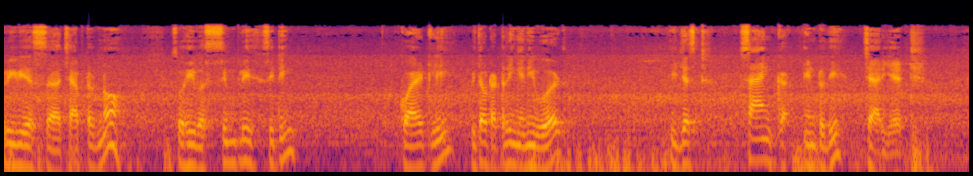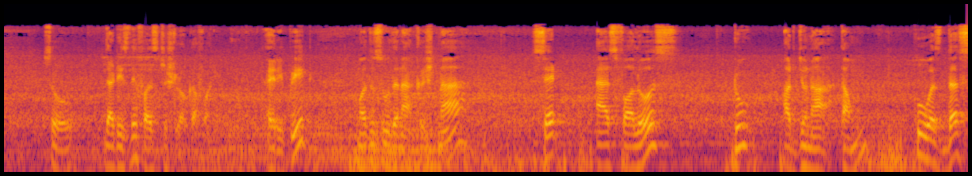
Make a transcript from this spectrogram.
previous uh, chapter no so he was simply sitting quietly without uttering any word he just sank into the chariot so that is the first shloka for you i repeat madhusudana krishna said as follows to arjuna tam who was thus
